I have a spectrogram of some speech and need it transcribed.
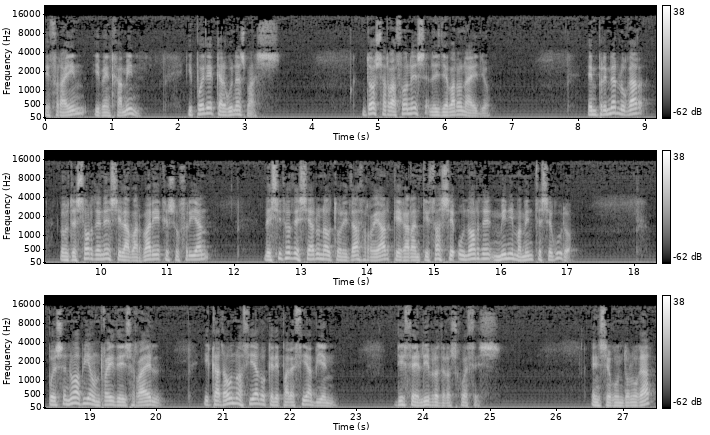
Efraín y Benjamín, y puede que algunas más. Dos razones les llevaron a ello. En primer lugar, los desórdenes y la barbarie que sufrían les hizo desear una autoridad real que garantizase un orden mínimamente seguro, pues no había un rey de Israel, y cada uno hacía lo que le parecía bien, dice el libro de los jueces. En segundo lugar,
